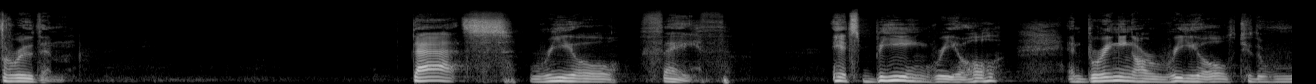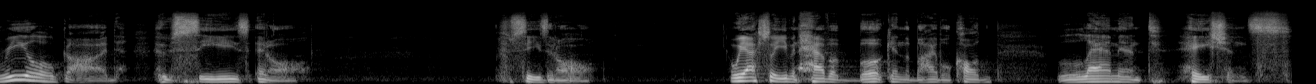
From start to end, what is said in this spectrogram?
through them. That's real faith. It's being real and bringing our real to the real God who sees it all. Who sees it all. We actually even have a book in the Bible called Lamentations.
